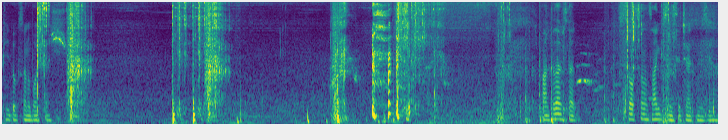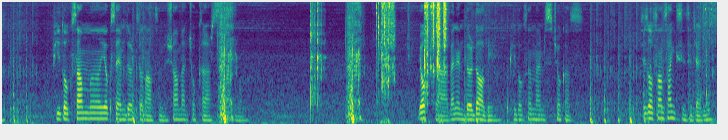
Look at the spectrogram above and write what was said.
P90'ı boş. Arkadaşlar siz olsanız hangisini seçerdiniz ya? P90 mı yoksa M416 mı? Şu an ben çok kararsız kaldım ama. Yok ya ben M4'ü alayım. P90 mermisi çok az. Siz olsanız hangisini seçerdiniz?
